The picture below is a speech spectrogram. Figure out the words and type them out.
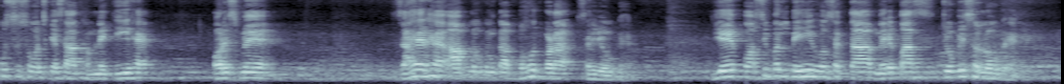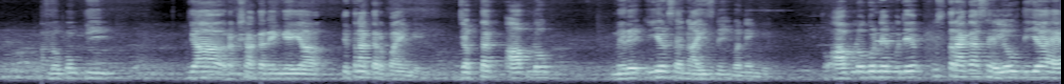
उस सोच के साथ हमने की है और इसमें ज़ाहिर है आप लोगों का बहुत बड़ा सहयोग है। ये पॉसिबल नहीं हो सकता, मेरे पास चौबीस लोग हैं, लोगों की क्या रक्षा करेंगे या कितना कर पाएँगे, जब तक आप लोग मेरे ईयर्स एंड आइज़ नहीं बनेंगे। तो आप लोगों ने मुझे उस तरह का सहयोग दिया है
